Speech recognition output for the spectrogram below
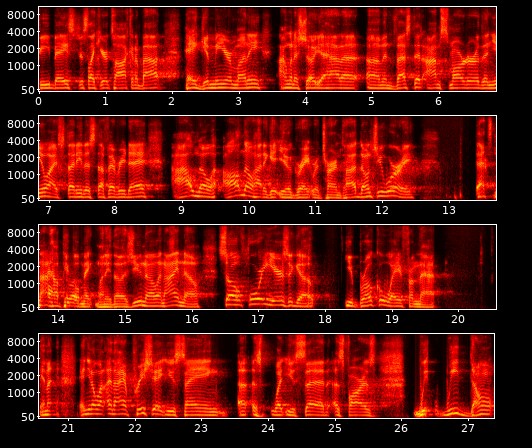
fee based just like you're talking about. Hey give me your money. I'm going to show you how to um, invest it. I'm smarter than you. I study this stuff every day. I'll know i'll know how to get you a great return todd. Don't you worry that's not how people make money, though, as you know, and I know. So, four years ago, you broke away from that. And I, and you know what? And I appreciate you saying uh, as what you said as far as we we don't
